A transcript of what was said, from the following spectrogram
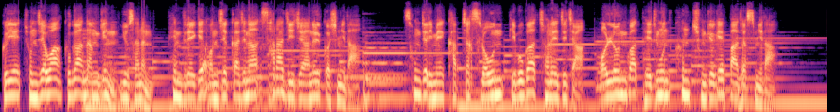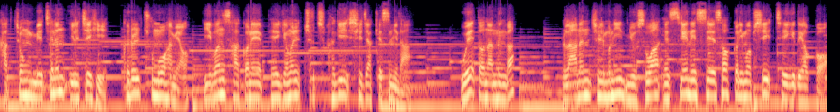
그의 존재와 그가 남긴 유산은 팬들에게 언제까지나 사라지지 않을 것입니다. 송재림의 갑작스러운 비보가 전해지자 언론과 대중은 큰 충격에 빠졌습니다. 각종 매체는 일제히 그를 추모하며 이번 사건의 배경을 추측하기 시작했습니다. 왜 떠났는가? 라는 질문이 뉴스와 SNS에서 끊임없이 제기되었고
